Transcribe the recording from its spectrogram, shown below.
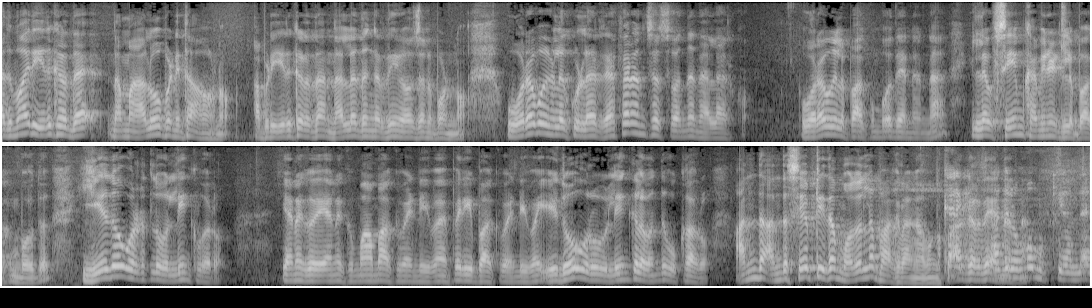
அது மாதிரி இருக்கிறத நம்ம அலோவ் பண்ணி தான் ஆகணும். அப்படி இருக்கிறது தான் நல்லதுங்கிறதையும் யோசனை பண்ணணும். உறவுகளுக்குள்ள ரெஃபரன்சஸ் வந்து நல்லாயிருக்கும் உறவுகளை பார்க்கும்போது என்னென்னா இல்லை சேம் கம்யூனிட்டியில் பார்க்கும்போது ஏதோ ஒரு இடத்துல ஒரு லிங்க் வரும். எனக்கு எனக்கு மாமாவுக்கு வேண்டியவன் பெரியப்பாக்கு வேண்டியவன் ஏதோ ஒரு லிங்கில் வந்து உட்காரும். அந்த அந்த சேஃப்டி தான் முதல்ல பார்க்குறாங்க அவங்க. பார்க்குறதே அது ரொம்ப முக்கியம் இல்லை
